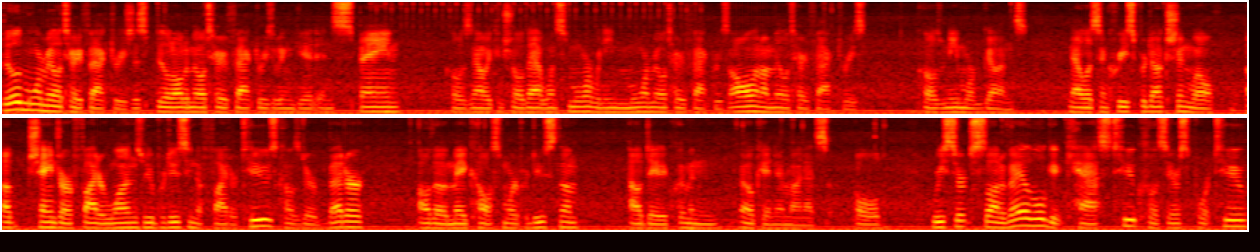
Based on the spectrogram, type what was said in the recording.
Build more military factories. Just build all the military factories we can get in Spain. Because now we control that once more. We need more military factories. All in on military factories. Because we need more guns. Now let's increase production. Well, up change our Fighter 1s we were producing to Fighter 2s because they're better. Although it may cost more to produce them. Outdated equipment. Okay, never mind. That's old. Research slot available, get cast 2, Close Air Support 2.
